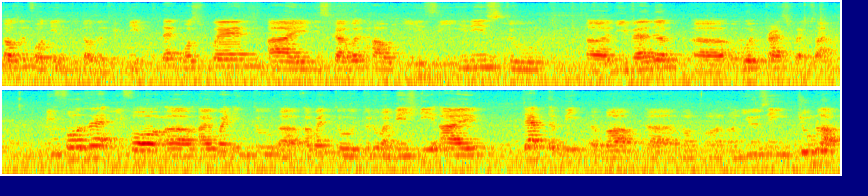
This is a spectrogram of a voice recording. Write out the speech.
2014 and 2015. That was when I discovered how easy it is to uh, develop uh, a WordPress website. Before that, before uh, I went into I went to, to do my PhD, I tapped a bit about uh, on, on, using Joomla.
